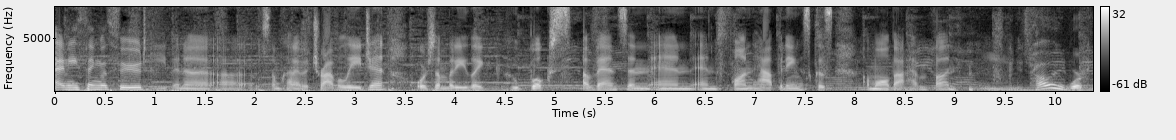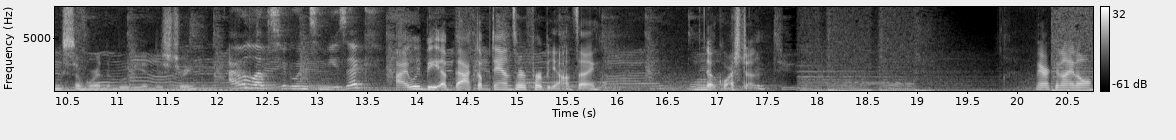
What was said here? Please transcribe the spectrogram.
anything with food. Even a, uh, some kind of a travel agent or somebody like who books events and, and, and fun happenings because I'm all about having fun. Probably working somewhere in the movie industry. I would love to go into music. I would be a backup dancer for Beyonce. No question. American Idol.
